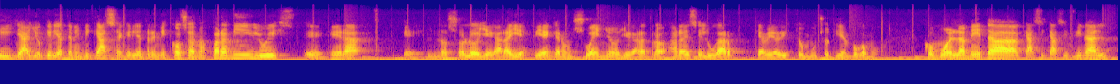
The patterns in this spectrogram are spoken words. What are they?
y ya yo quería tener mi casa, quería tener mis cosas. Además, para mí, Luis, eh, era no solo llegar a ESPN, que era un sueño, llegar a trabajar a ese lugar que había visto mucho tiempo como, como la meta casi, casi final,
